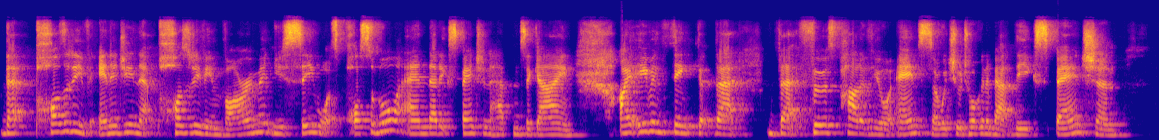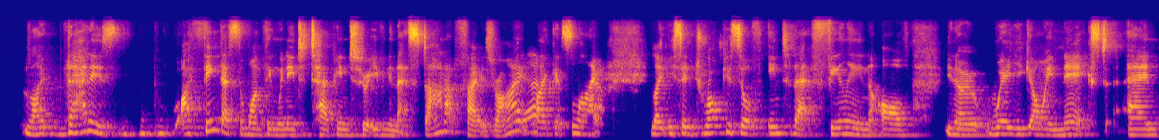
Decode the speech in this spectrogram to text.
that positive energy and that positive environment you see what's possible and that expansion happens again. I even think that that that first part of your answer which you were talking about the expansion like that is i think that's the one thing we need to tap into even in that startup phase right? Yeah. like it's like like you said drop yourself into that feeling of you know where you're going next. And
